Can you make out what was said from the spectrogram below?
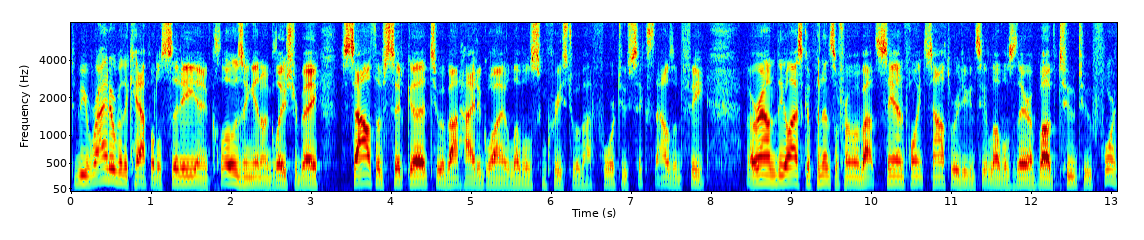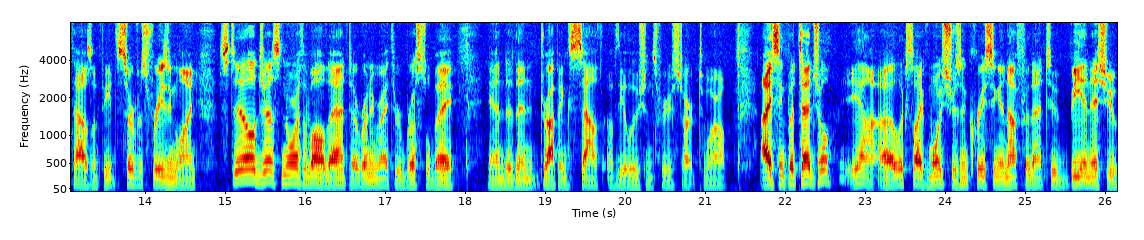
to be right over the capital city and closing in on Glacier Bay south of Sitka to about Haida Gwaii. Levels increase to about 4 to 6,000 feet. Around the Alaska Peninsula from about Sand Point southward, you can see levels there above 2 to 4,000 feet. The surface freezing line still just north of all that, uh, running right through Bristol Bay and then dropping south of the Aleutians for your start tomorrow. Icing potential, yeah, uh, looks like moisture is increasing enough for that to be an issue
